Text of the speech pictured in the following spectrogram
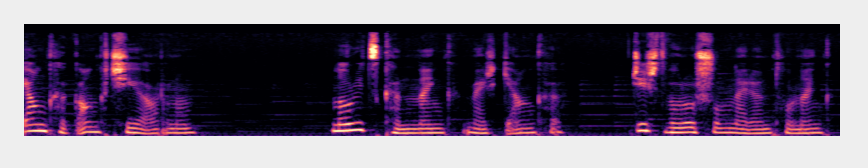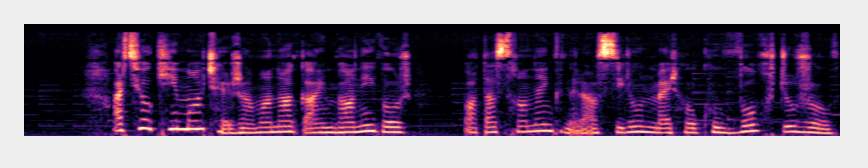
կյանքը կանգ չի առնում։ Նորից քննենք մեր կյանքը, ճիշտ որոշումներ ընդունենք։ Արդյոք հիմա չէ ժամանակ այն բանի, որ պատասխանենք նրա սիրուն մեր հոգու ողջ ուժով,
